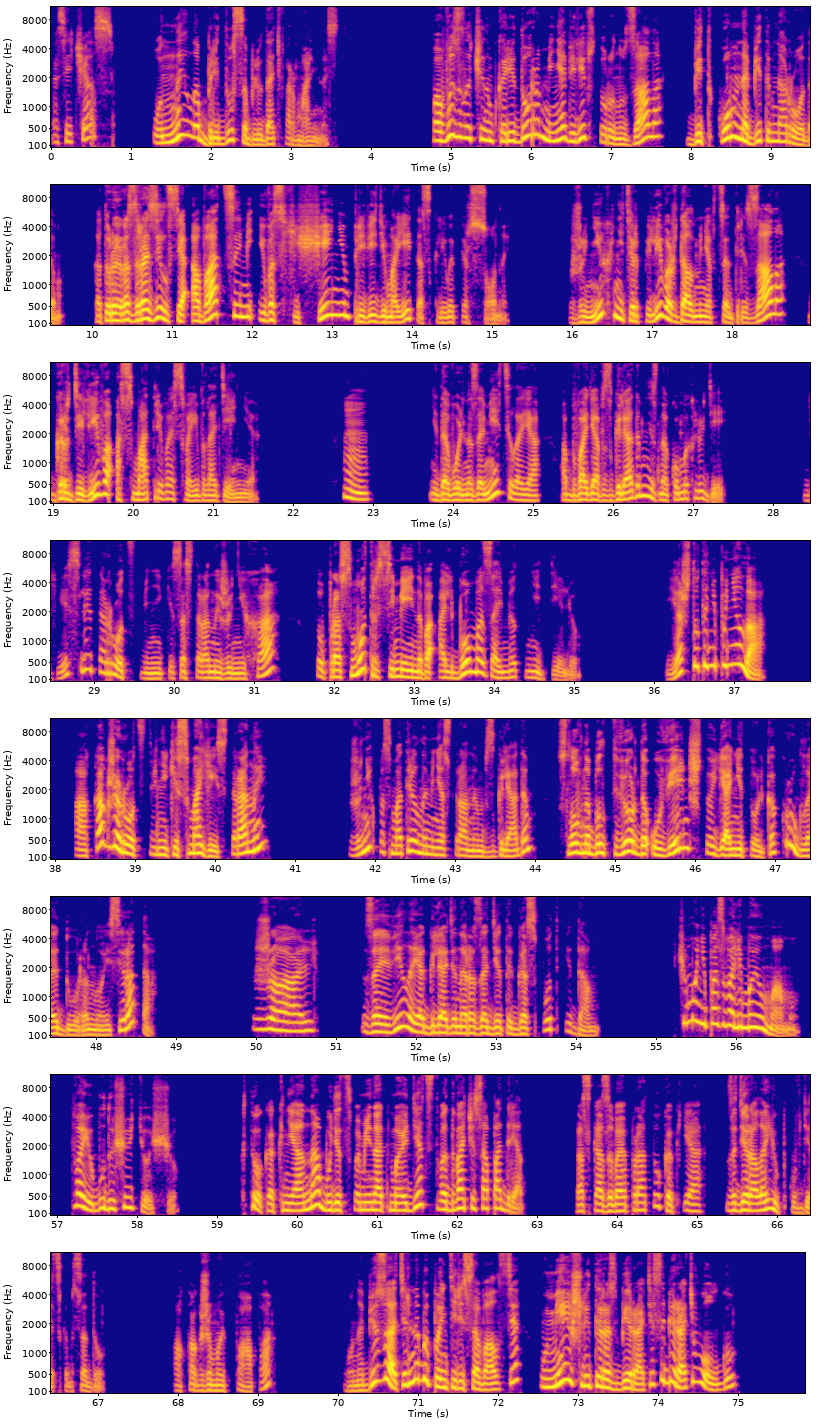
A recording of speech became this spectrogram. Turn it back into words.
а сейчас уныло бреду соблюдать формальность. По вызолоченным коридорам меня вели в сторону зала, битком набитым народом, который разразился овациями и восхищением при виде моей тоскливой персоны. Жених нетерпеливо ждал меня в центре зала, горделиво осматривая свои владения. Хм, недовольно заметила я, обводя взглядом незнакомых людей. Если это родственники со стороны жениха, то просмотр семейного альбома займет неделю. Я что-то не поняла. А как же родственники с моей стороны? Жених посмотрел на меня странным взглядом, словно был твердо уверен, что я не только круглая дура, но и сирота. Жаль, — заявила я, глядя на разодетых господ и дам. «Почему не позвали мою маму, твою будущую тещу? Кто, как не она, будет вспоминать мое детство два часа подряд, рассказывая про то, как я задирала юбку в детском саду? А как же мой папа? Он обязательно бы поинтересовался, умеешь ли ты разбирать и собирать Волгу.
